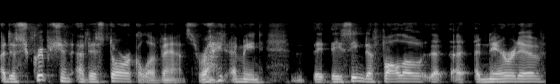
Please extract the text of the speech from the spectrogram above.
a description of historical events, right? I mean, they, they seem to follow a, a, narrative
